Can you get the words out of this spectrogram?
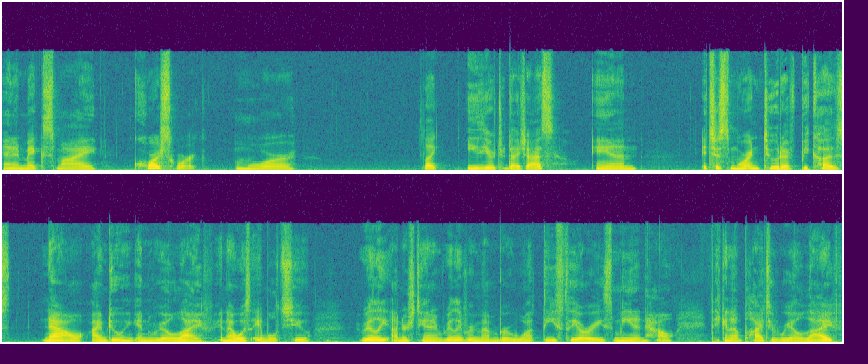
and it makes my coursework more like easier to digest and it's just more intuitive because now I'm doing in real life and I was able to really understand and really remember what these theories mean and how they can apply to real life.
